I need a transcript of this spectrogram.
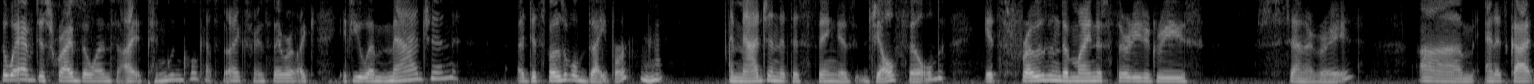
the way I've described the ones I penguin cold caps that I experienced. They were like if you imagine a disposable diaper. Imagine that this thing is gel filled. It's frozen to minus thirty degrees centigrade. Um, and it's got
